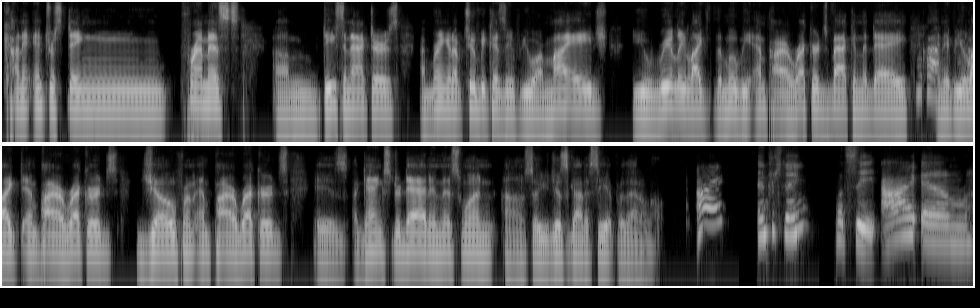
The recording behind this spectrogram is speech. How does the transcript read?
Kind of interesting premise, um, decent actors. I bring it up too because if you are my age, you really liked the movie Empire Records back in the day. Okay. And if you okay. liked Empire Records, Joe from Empire Records is a gangster dad in this one. Uh, so you just got to see it for that alone. All right. Interesting. Let's see. I am.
